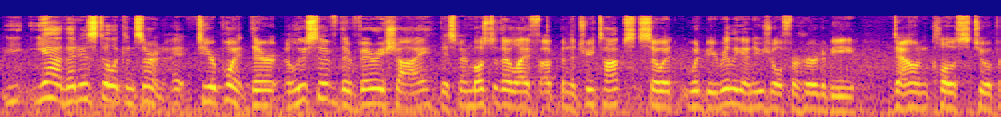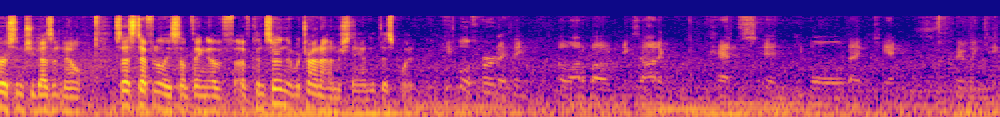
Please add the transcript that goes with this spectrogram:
Y- Yeah, that is still a concern. Uh, To your point, they're elusive, they're very shy, they spend most of their life up in the treetops, so it would be really unusual for her to be down close to a person she doesn't know. So that's definitely something of, of concern that we're trying to understand at this point. People have heard, I think, a lot about exotic pets and people that can't clearly take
